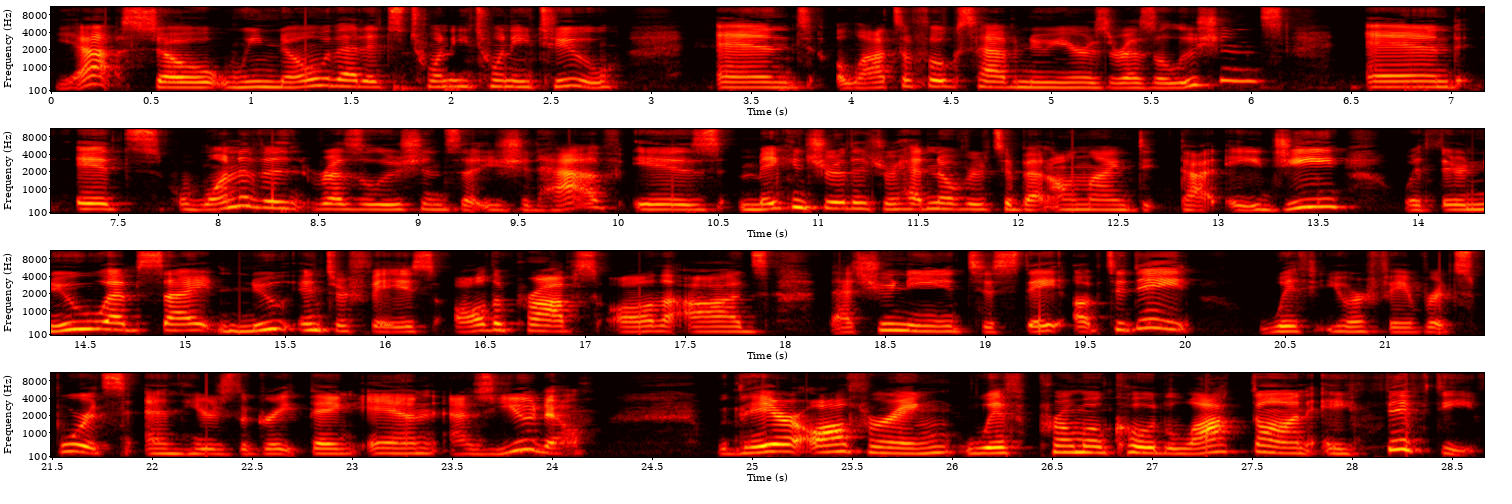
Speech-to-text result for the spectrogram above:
Yeah, so we know that it's 2022 and lots of folks have New Year's resolutions. And it's one of the resolutions that you should have is making sure that you're heading over to betonline.ag with their new website, new interface, all the props, all the odds that you need to stay up to date with your favorite sports. And here's the great thing, and as you know, they are offering with promo code locked on a 50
